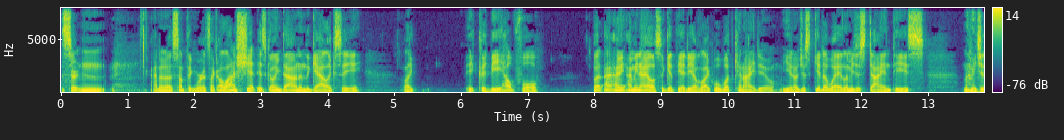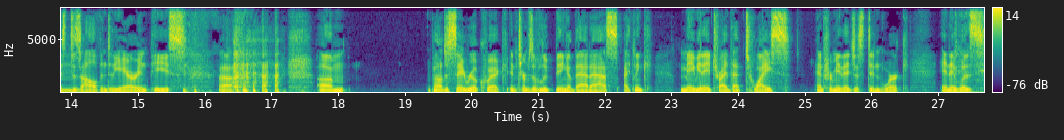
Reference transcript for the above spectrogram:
certain I don't know, something where it's like a lot of shit is going down in the galaxy. Like it could be helpful. But I, I mean I also get the idea of like, well, what can I do? You know, just get away, let me just die in peace. Let me just dissolve into the air in peace. uh, um but I'll just say real quick, in terms of Luke being a badass, I think maybe they tried that twice, and for me, they just didn't work. And it was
